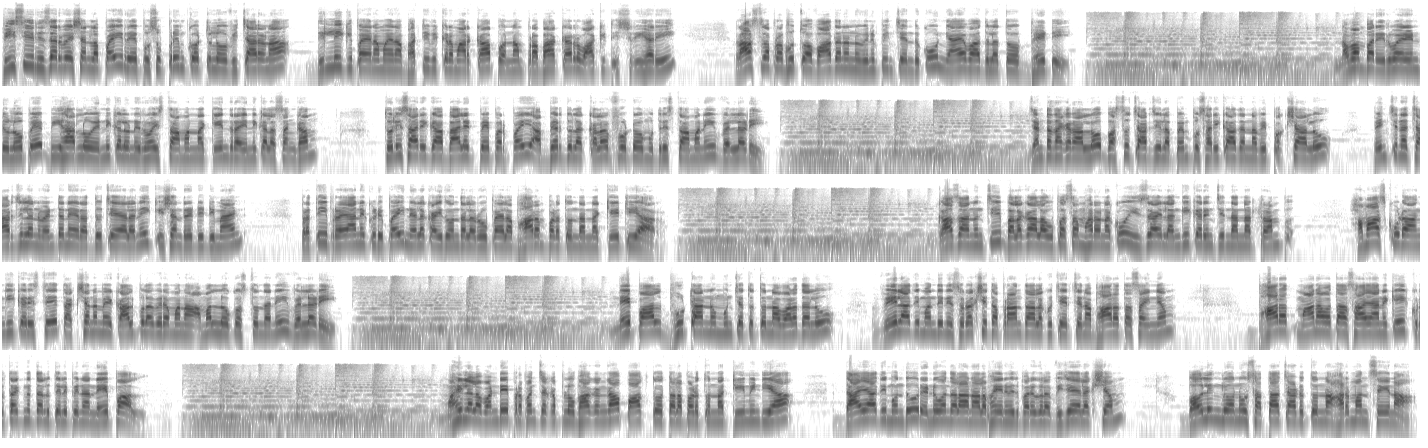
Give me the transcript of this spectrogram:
BC రిజర్వేషన్లపై రేపు సుప్రీంకోర్టులో విచారణ ఢిల్లీకి పయనమైన భట్టి విక్రమార్క పొన్నం ప్రభాకర్ వాకిటి శ్రీహరి రాష్ట్ర ప్రభుత్వ వాదనను వినిపించేందుకు న్యాయవాదులతో భేటీ. నవంబర్ ఇరవై రెండు లోపే బీహార్లో ఎన్నికలు నిర్వహిస్తామన్న కేంద్ర ఎన్నికల సంఘం తొలిసారిగా బ్యాలెట్ పేపర్పై అభ్యర్థుల కలర్ ఫోటో ముద్రిస్తామని వెల్లడి. జంట నగరాల్లో బస్సు ఛార్జీల పెంపు సరికాదన్న విపక్షాలు పెంచిన ఛార్జీలను వెంటనే రద్దు చేయాలని కిషన్ రెడ్డి డిమాండ్. ప్రతి ప్రయాణికుడిపై నెలకు ఐదు వందల రూపాయల భారం పడుతుందన్న కేటీఆర్. గాజా నుంచి బలగాల ఉపసంహరణకు ఇజ్రాయెల్ అంగీకరించిందన్న ట్రంప్. హమాస్ కూడా అంగీకరిస్తే తక్షణమే కాల్పుల విరమణ అమల్లోకి వస్తుందని వెల్లడి. నేపాల్ భూటాన్ను ముంచెత్తుతున్న వరదలు వేలాది మందిని సురక్షిత ప్రాంతాలకు చేర్చిన భారత సైన్యం భారత్ మానవతా సాయానికి కృతజ్ఞతలు తెలిపిన నేపాల్. మహిళల వన్డే ప్రపంచ కప్లో భాగంగా పాక్తో తలపడుతున్న టీమిండియా దాయాది ముందు రెండు వందల నలభై ఎనిమిది పరుగుల విజయ లక్ష్యం. బౌలింగ్లోనూ సత్తా చాటుతున్న హర్మన్ సేనా.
